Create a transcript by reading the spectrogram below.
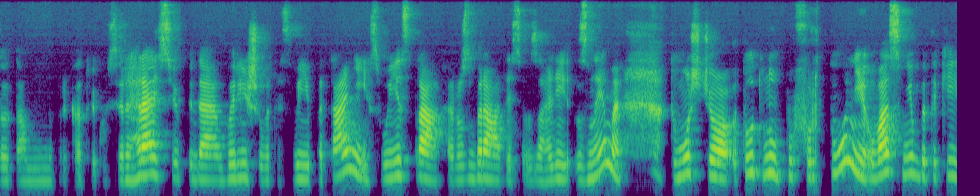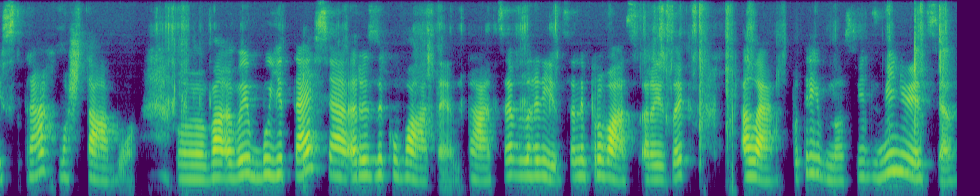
е, там, наприклад, в якусь регресію піде, вирішувати свої питання і свої страхи, розбиратися взагалі з ними, тому що тут, ну, по фортуні, у вас ніби такий страх масштабу. Е, ви боїтеся ризикувати. Так, це взагалі це не про вас ризик, але потрібно, світ змінюється,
